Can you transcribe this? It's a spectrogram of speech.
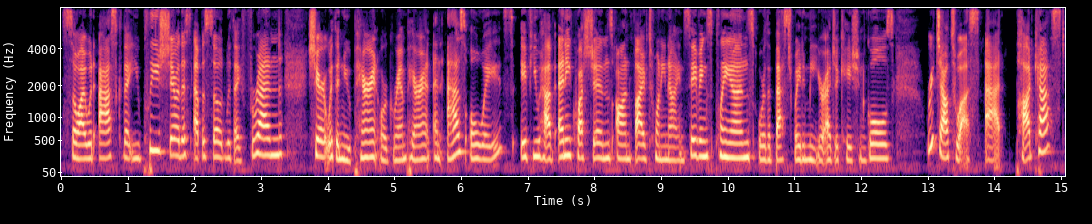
So I would ask that you please share this episode with a friend, share it with a new parent or grandparent. And as always, if you have any questions on 529 savings plans or the best way to meet your education goals, reach out to us at podcast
